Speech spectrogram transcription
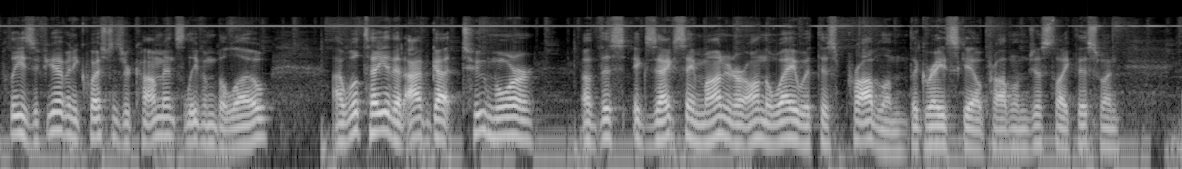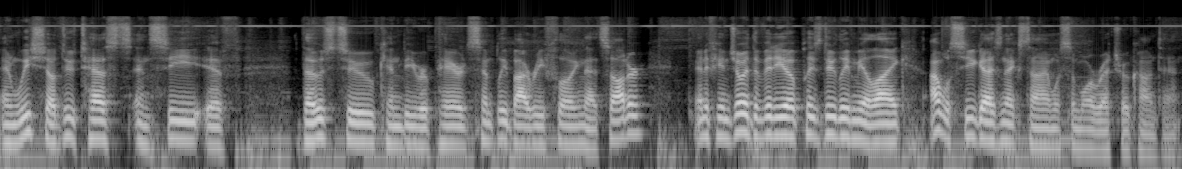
Please, if you have any questions or comments, leave them below. I will tell you that I've got two more of this exact same monitor on the way with this problem, the grayscale problem, just like this one. And we shall do tests and see if those two can be repaired simply by reflowing that solder. And if you enjoyed the video, please do leave me a like. I will see you guys next time with some more retro content.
